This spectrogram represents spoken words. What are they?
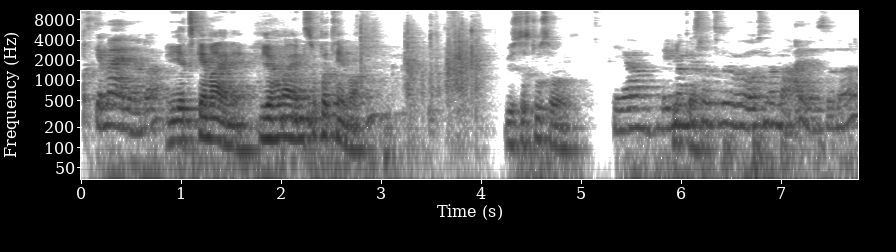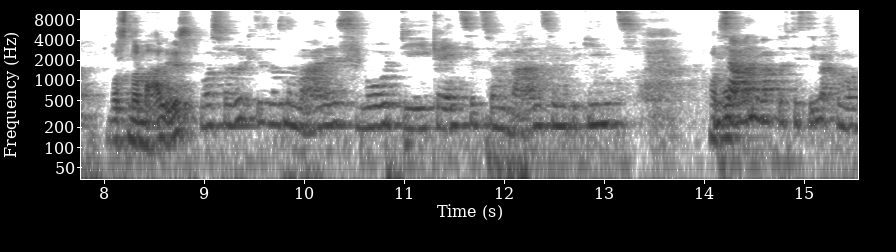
das Gemeine, oder? Jetzt gehen wir rein. Wir haben ein super Thema. Würdest du sagen? Ja, reden wir ein bisschen drüber, was normal ist, oder? Was normal ist? Was verrückt ist, was normal ist, wo die Grenze zum Wahnsinn beginnt. Wie sind wir überhaupt auf das Thema gekommen?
